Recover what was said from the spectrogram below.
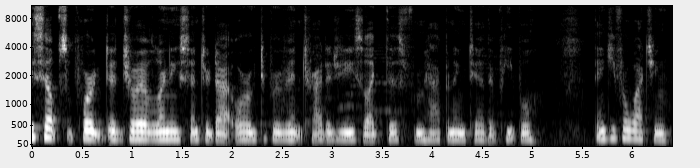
Please help support the joyoflearningcenter.org to prevent tragedies like this from happening to other people. Thank you for watching.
